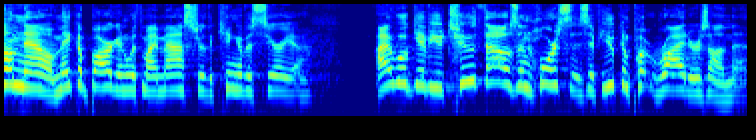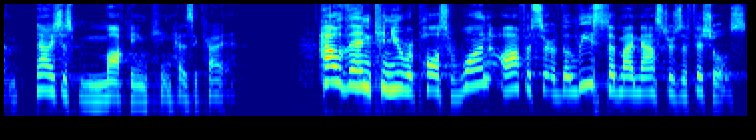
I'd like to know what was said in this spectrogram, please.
Come now, make a bargain with my master, the king of Assyria. I will give you 2,000 horses if you can put riders on them. Now he's just mocking King Hezekiah. How then can you repulse one officer of the least of my master's officials,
